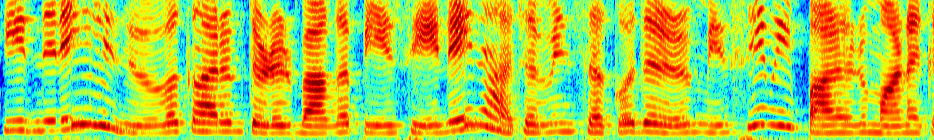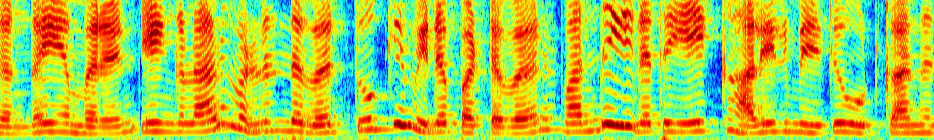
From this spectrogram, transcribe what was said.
இந்நிலையில் இந்த விவகாரம் தொடர்பாக பேசிய இளையராஜாவின் சகோதரரும் இசையமைப்பாளருமான கங்கை அமரன் எங்களால் வளர்ந்தவர் தூக்கிவிடப்பட்டவர் வந்த இடத்தையே காலில் மீது உட்கார்ந்த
